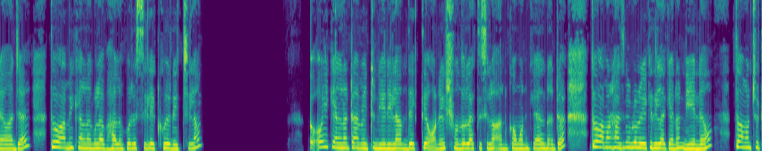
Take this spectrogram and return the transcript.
নেওয়া যায়? তো আমি খেলনাগুলা ভালো করে সিলেক্ট করে নিচ্ছিলাম। তো ওই খেলনাটা আমি একটু নিয়ে নিলাম। দেখতে অনেক সুন্দর লাগতেছিল আনকমন খেলনাটা। তো আমার হাজবেন্ড বলল, রেখে দিলা কেন? নিয়ে নাও। তো আমার ছোট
